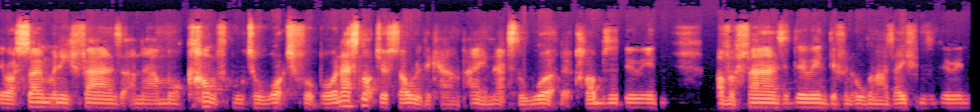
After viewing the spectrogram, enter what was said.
There are so many fans that are now more comfortable to watch football. And that's not just solely the campaign, that's the work that clubs are doing, other fans are doing, different organizations are doing.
